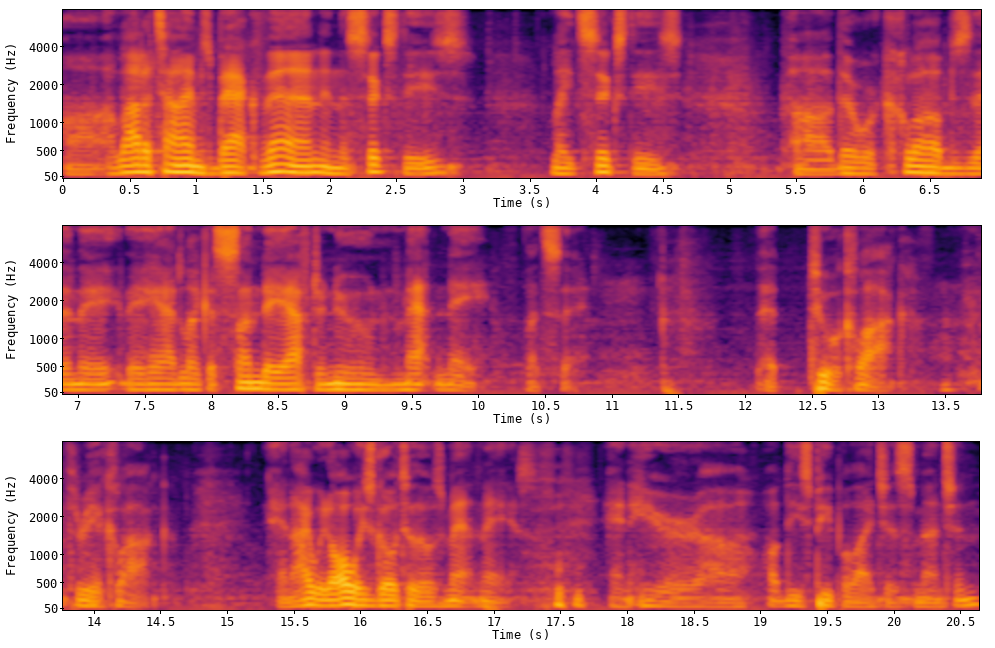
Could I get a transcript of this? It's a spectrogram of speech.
Uh, a lot of times back then in the 60s, late 60s, uh, there were clubs, and they, they had like a Sunday afternoon matinee, let's say, at 2 o'clock, 3 o'clock. And I would always go to those matinees and hear uh, these people I just mentioned.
